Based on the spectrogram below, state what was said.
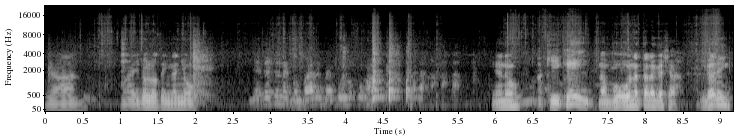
Yan. Mga idol, oh, tingnan nyo. Yan o, akikay. Nabuo na talaga siya. Ang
